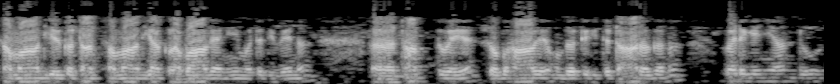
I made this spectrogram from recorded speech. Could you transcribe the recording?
සමාධියකටත් සමාධියක් ලබා ගැනීමට දිවෙන තත්වය ස්වභාවය හොඳට හිතට අරගෙන වැඩ ගෙනියන්න ඕන.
